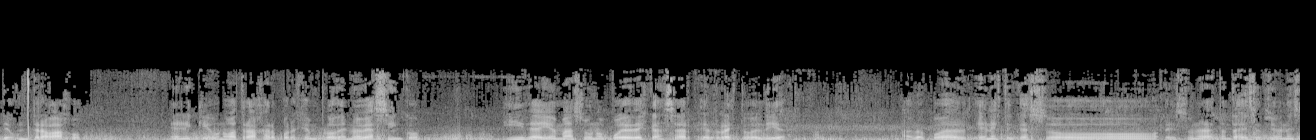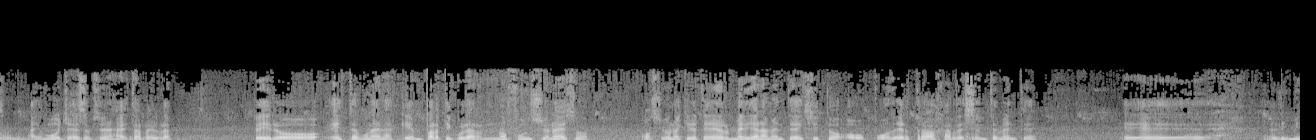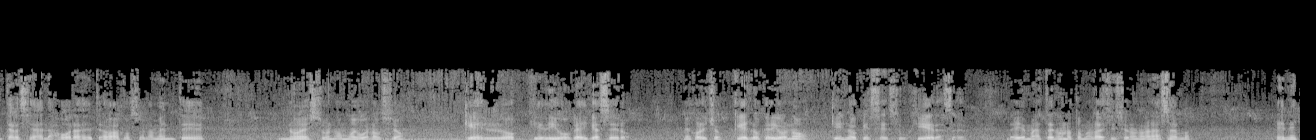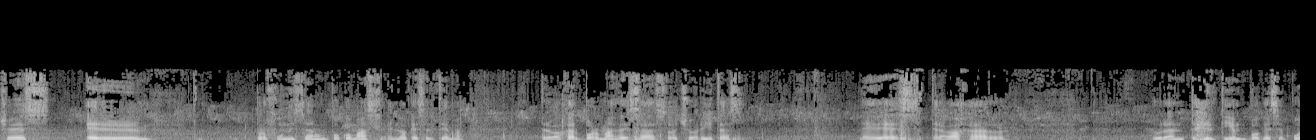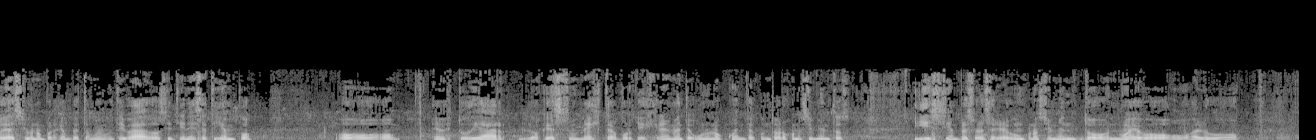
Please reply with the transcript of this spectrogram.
de un trabajo en el que uno va a trabajar, por ejemplo, de 9 a 5 y de ahí en más uno puede descansar el resto del día. A lo cual, en este caso, es una de las tantas excepciones. Hay muchas excepciones a esta regla. Pero esta es una de las que en particular no funciona eso. O si uno quiere tener medianamente éxito o poder trabajar decentemente, eh, limitarse a las horas de trabajo solamente no es una muy buena opción. ¿Qué es lo que digo que hay que hacer? Mejor dicho, ¿qué es lo que digo no? ¿Qué es lo que se sugiere hacer? De ahí más está en uno tomar la decisión o no de hacerlo. El hecho es el profundizar un poco más en lo que es el tema, trabajar por más de esas ocho horitas. La idea es trabajar durante el tiempo que se pueda, si uno por ejemplo está muy motivado, si tiene ese tiempo, o estudiar lo que es un extra, porque generalmente uno no cuenta con todos los conocimientos y siempre suele salir algún conocimiento nuevo o algo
